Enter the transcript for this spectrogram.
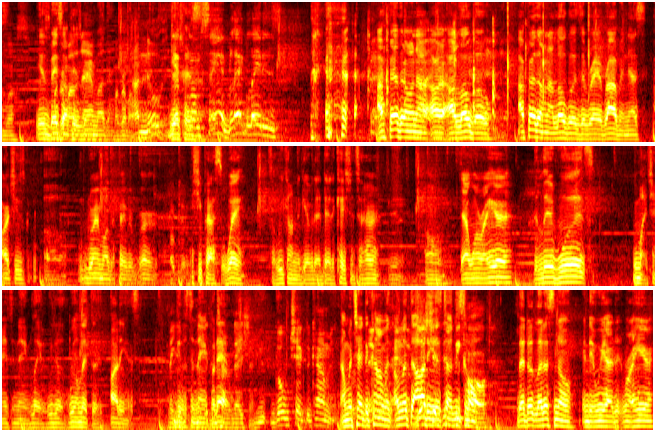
grandmama's. It was based my off his grandmother's name. grandmother. I knew it. Yeah, That's what I'm saying. Black ladies. our feather on our, our, our logo, our feather on our logo is a red robin. That's Archie's uh, grandmother's favorite bird. Okay. And she passed away, so we come to give that dedication to her. Yeah. Um, that one right here, the Live Woods. We might change the name later. We don't, we don't let the audience Make give us a name for that. You go check the comments. I'm gonna check the They comments. I'm gonna let the What audience tell me? Let, let us know. And then we have it right here.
